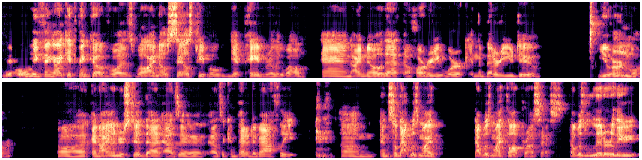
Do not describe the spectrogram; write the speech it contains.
the only thing I could think of was, well, I know salespeople get paid really well, and I know that the harder you work and the better you do, you earn more. Uh, and I understood that as a as a competitive athlete, um, and so that was my that was my thought process. That was literally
